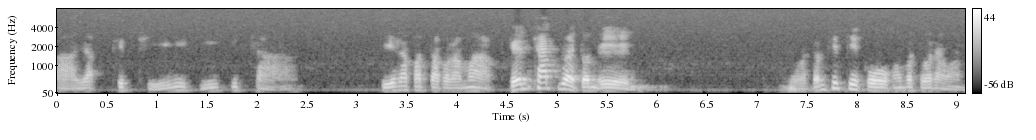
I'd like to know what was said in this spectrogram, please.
ตายะทิฏฐิวิขีกิจฉาสีรพัตตปรมาเห็นชัดด้วยตนเองสันทิฏฐิโกของพระสวสดาวัน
